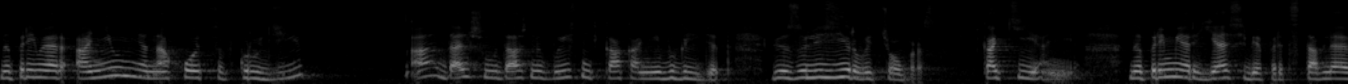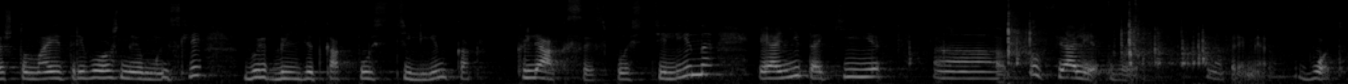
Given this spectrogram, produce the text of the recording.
Например, они у меня находятся в груди, а дальше мы должны выяснить, как они выглядят, визуализировать образ какие они. Например, я себе представляю, что мои тревожные мысли выглядят как пластилин, как кляксы из пластилина, и они такие э, ну, фиолетовые, например. Вот.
